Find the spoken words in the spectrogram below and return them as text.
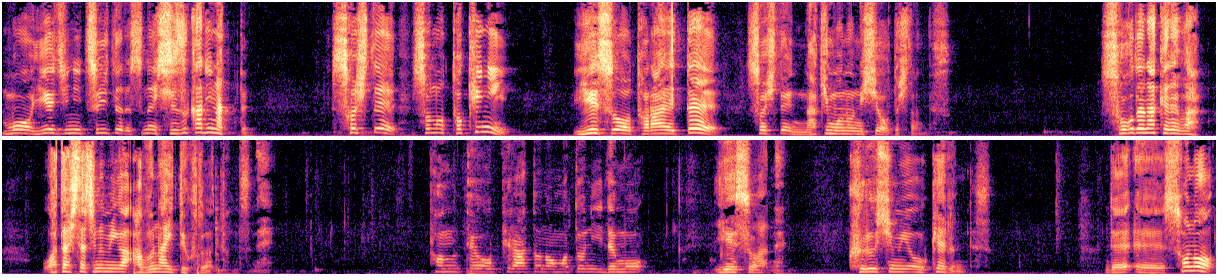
もう家路についてですね静かになってそしてその時にイエスを捕らえてそして亡き者にしようとしたんですそうでなければ私たちの身が危ないということだったんですね。ポンテオ・ピラトのもとにでもイエスはね苦しみを受けるんです。で、えー、その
